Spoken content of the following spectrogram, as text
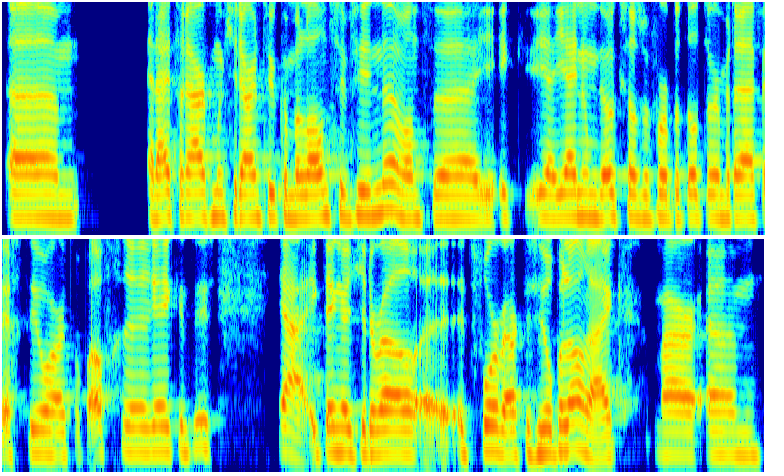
Um, en uiteraard moet je daar natuurlijk een balans in vinden. Want uh, ik, ja, jij noemde ook zelfs een voorbeeld dat er een bedrijf echt heel hard op afgerekend is. Ja, ik denk dat je er wel. Uh, het voorwerk is heel belangrijk. Maar um,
